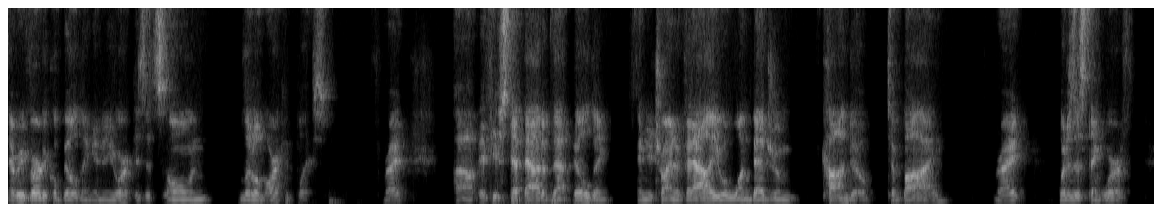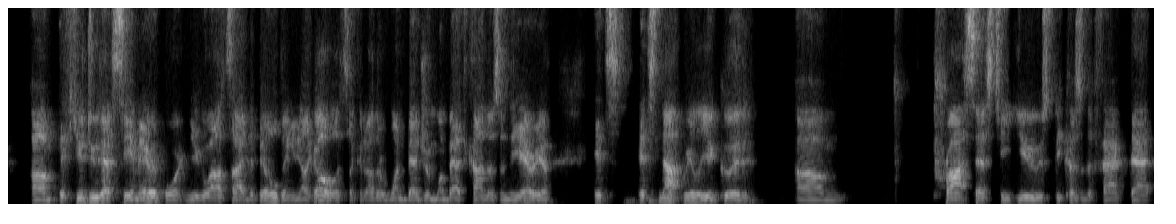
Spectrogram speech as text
every vertical building in New York is its own little marketplace, right? Uh, if you step out of that building and you're trying to value a one bedroom condo to buy, right? What is this thing worth? Um, if you do that CMA report and you go outside the building and you're like, oh, let's look at other one bedroom, one bath condos in the area, it's it's not really a good um, process to use because of the fact that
